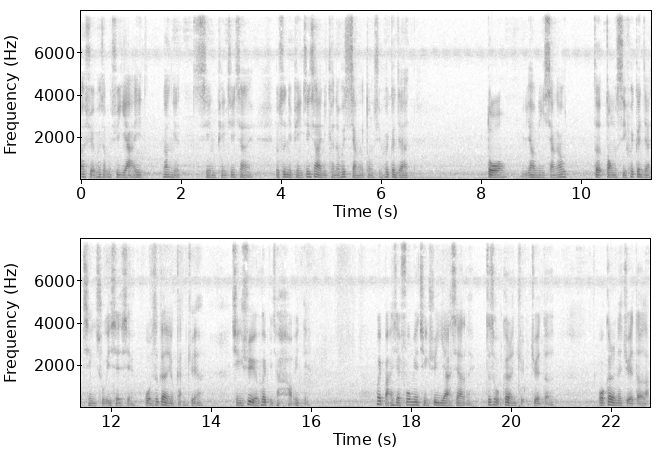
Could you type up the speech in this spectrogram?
要学会怎么去压抑。让你的心平静下来，有时你平静下来，你可能会想的东西会更加多，要你想要的东西会更加清楚一些些。我是个人有感觉啊，情绪也会比较好一点，会把一些负面情绪压下来，这是我个人觉觉得，我个人的觉得啦，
